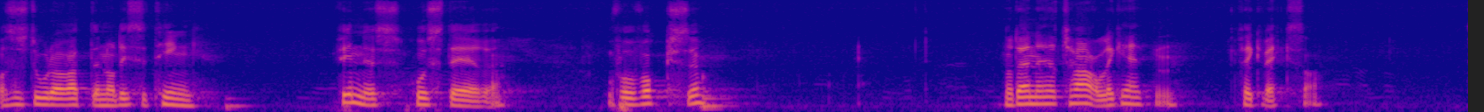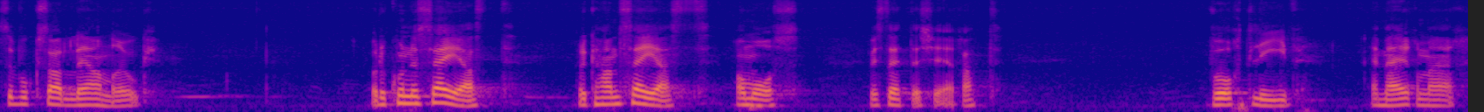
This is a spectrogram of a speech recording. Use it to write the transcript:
Og så sto det at når disse ting finnes hos dere og får vokse når denne her kjærligheten fikk vokse, så vokste alle de andre òg. Og det kunne sies, det kan sies om oss, hvis dette skjer, at vårt liv er mer og mer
